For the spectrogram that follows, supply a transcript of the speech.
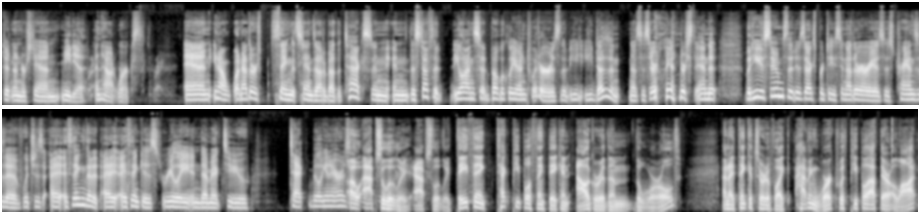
didn't understand media right. and how it works. Right. And, you know, another thing that stands out about the text and, and the stuff that Elon said publicly on Twitter is that he, he doesn't necessarily understand it, but he assumes that his expertise in other areas is transitive, which is a, a thing that I, I think is really endemic to tech billionaires. Oh, absolutely. Absolutely. They think tech people think they can algorithm the world and I think it's sort of like having worked with people out there a lot,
